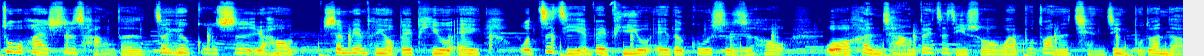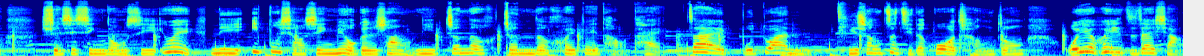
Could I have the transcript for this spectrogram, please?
做坏市场的这个故事，然后身边朋友被 PUA，我自己也被 PUA 的故事之后，我很常对自己说，我要不断的前进，不断的学习新东西，因为你一不小心没有跟上，你真的真的会被淘汰，在不断。提升自己的过程中，我也会一直在想，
